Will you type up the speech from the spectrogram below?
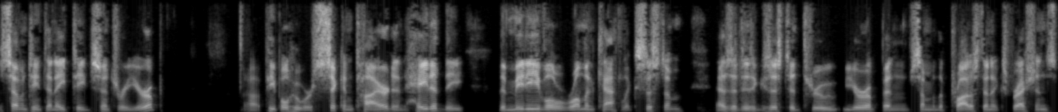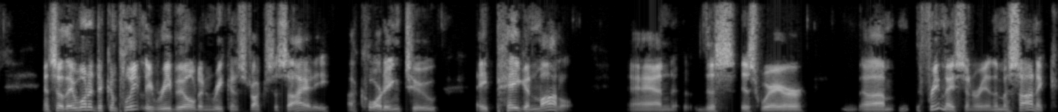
17th and 18th century Europe. Uh, people who were sick and tired and hated the the medieval Roman Catholic system as it existed through Europe and some of the Protestant expressions. And so they wanted to completely rebuild and reconstruct society according to a pagan model. And this is where um, Freemasonry and the Masonic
